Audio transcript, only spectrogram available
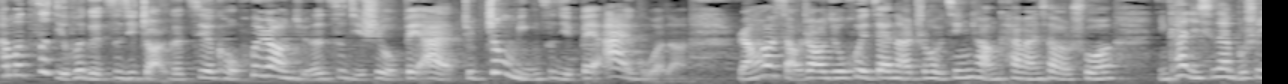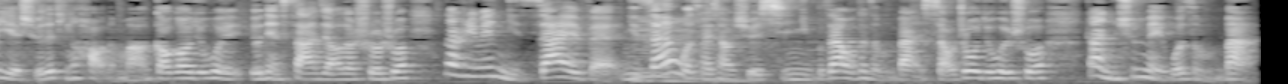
她们自己会给自己找一个借口，会让觉得自己是有被爱，就证。证明自己被爱过的，然后小赵就会在那之后经常开玩笑的说：“你看你现在不是也学的挺好的吗？”高高就会有点撒娇的说：“说那是因为你在呗，你在我才想学习，你不在我可怎么办？”小周就会说：“那你去美国怎么办？”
